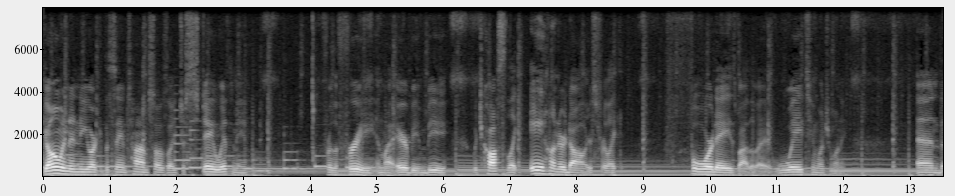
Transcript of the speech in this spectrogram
going to New York at the same time. So I was like, just stay with me for the free in my Airbnb, which cost like $800 for like four days, by the way. Way too much money. And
